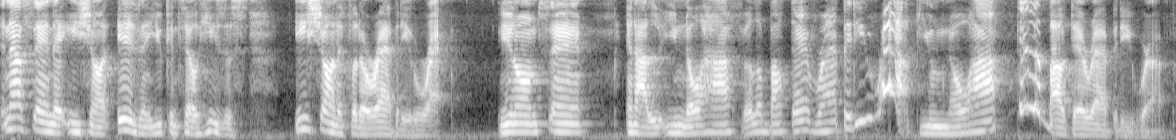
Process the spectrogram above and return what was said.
And not saying that Eshon isn't. You can tell he's a Eshon is for the rapidy rap. You know what I'm saying? And I, you know how I feel about that rapidy rap. You know how I feel about that rapidy rap.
